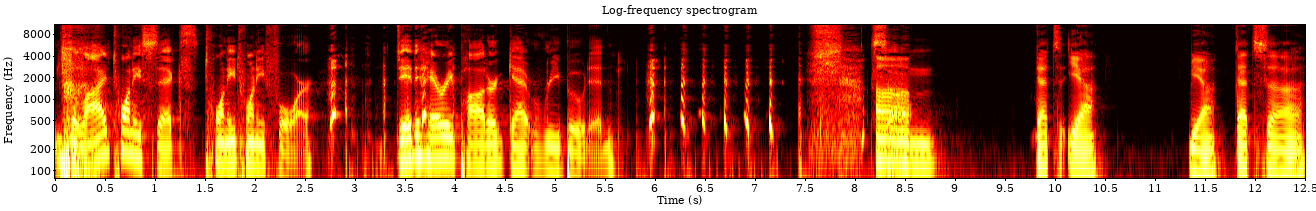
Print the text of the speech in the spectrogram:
July 26th, 2024. Did Harry Potter get rebooted? So, Um, that's yeah, yeah. That's uh,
